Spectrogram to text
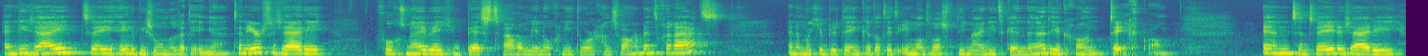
En die zei twee hele bijzondere dingen. Ten eerste zei hij: Volgens mij weet je best waarom je nog niet doorgaand zwanger bent geraakt. En dan moet je bedenken dat dit iemand was die mij niet kende, hè, die ik gewoon tegenkwam. En ten tweede zei hij,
